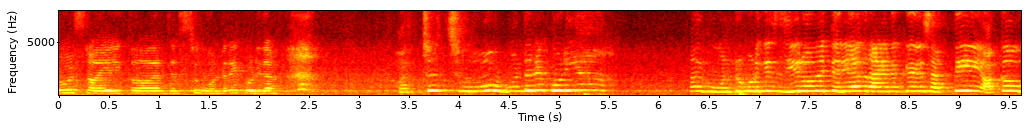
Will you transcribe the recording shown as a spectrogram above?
ரோல்ஸ் ராயல் கார் ஜஸ்ட் ஒன்றரை கோடி தான். அச்சோ ஒன்றரை கோடியா? அது ஒன்றரை கோடிக்கு ஜீரோவே தெரியாதுடா எனக்கு. சக்தி அக்காவை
